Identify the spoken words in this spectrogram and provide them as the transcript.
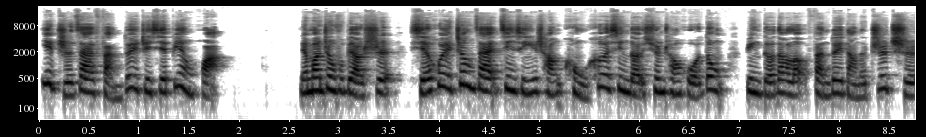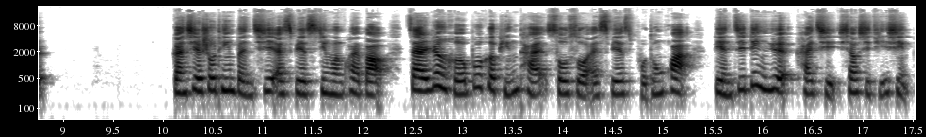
一直在反对这些变化。联邦政府表示，协会正在进行一场恐吓性的宣传活动，并得到了反对党的支持。感谢收听本期 SBS 新闻快报，在任何播客平台搜索 SBS 普通话，点击订阅，开启消息提醒，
